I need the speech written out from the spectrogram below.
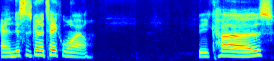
And this is going to take a while because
